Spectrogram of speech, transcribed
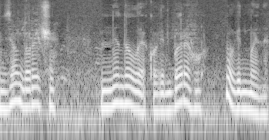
Взяв, до речі, недалеко від берегу, ну від мене.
